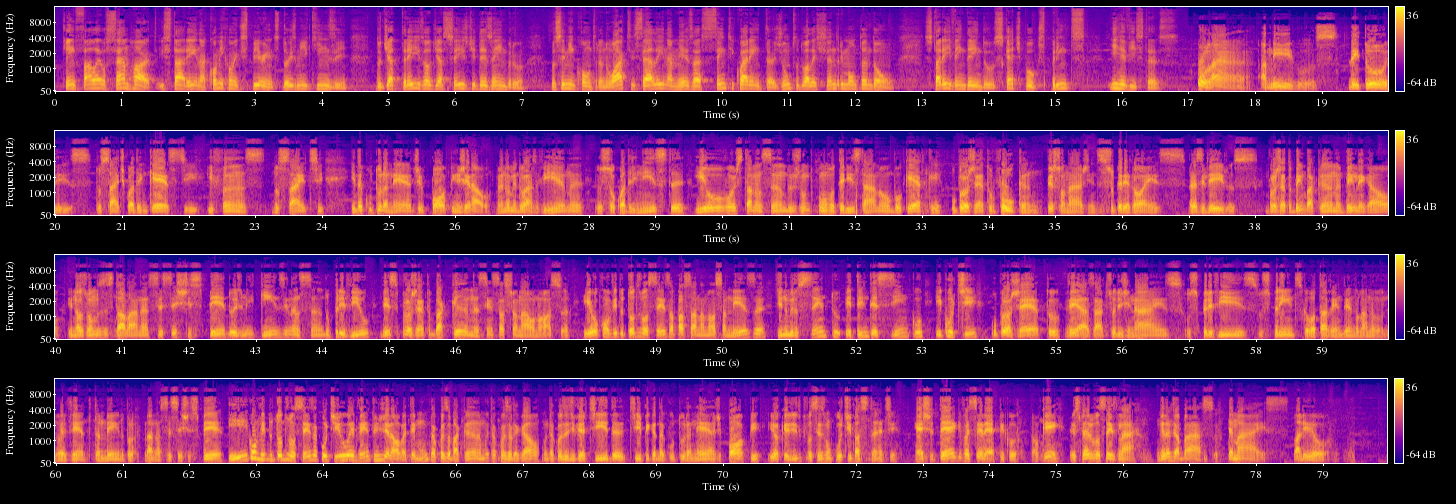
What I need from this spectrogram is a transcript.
Quem fala é o Sam Hart. Estarei na Comic Con Experience 2015 do dia 3 ao dia 6 de dezembro. Você me encontra no Artist Alley na mesa 140, junto do Alexandre Montandon. Estarei vendendo sketchbooks, prints e revistas. Olá, amigos, leitores do site Quadrincast e fãs do site e da cultura nerd pop em geral. Meu nome é Eduardo Viena, eu sou quadrinista e eu vou estar lançando, junto com o roteirista Alan Albuquerque, o projeto Vulcan, personagens de super-heróis brasileiros. Um projeto bem bacana, bem legal, e nós vamos estar lá na CCXP 2015 lançando o preview desse projeto bacana, sensacional nosso. E eu convido todos vocês a passar na nossa mesa de número 135 e curtir o projeto, ver as artes originais, os previs, os prints que eu vou estar vendendo lá no, no evento também, no, lá na CCXP. E convido todos vocês a curtir o evento em geral. Vai ter muita coisa bacana, muita coisa legal, muita coisa divertida, típica da cultura nerd, pop. E eu acredito que vocês vão curtir bastante. Hashtag vai ser épico, tá ok? Eu espero vocês lá. Um grande abraço. Até mais. Valeu.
